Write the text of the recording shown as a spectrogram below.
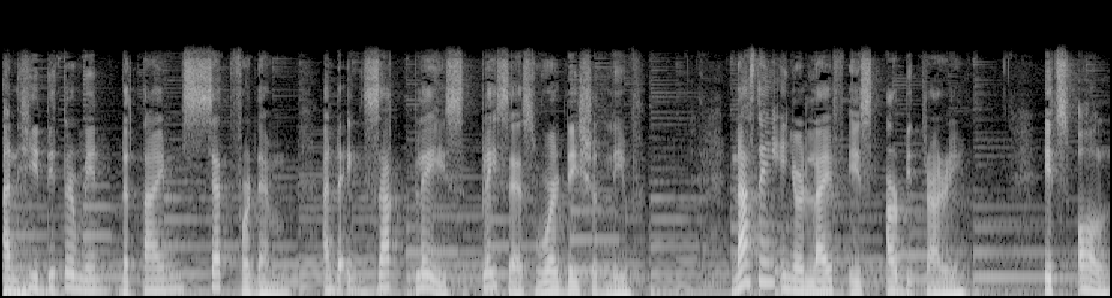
and He determined the time set for them and the exact place places where they should live. Nothing in your life is arbitrary. It's all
